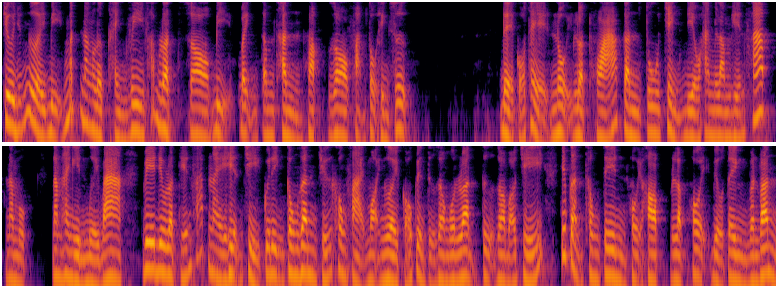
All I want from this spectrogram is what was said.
trừ những người bị mất năng lực hành vi pháp luật do bị bệnh tâm thần hoặc do phạm tội hình sự. Để có thể nội luật hóa cần tu chỉnh Điều 25 Hiến pháp năm, năm 2013 vì điều luật hiến pháp này hiện chỉ quy định công dân chứ không phải mọi người có quyền tự do ngôn luận, tự do báo chí, tiếp cận thông tin, hội họp, lập hội, biểu tình, vân vân.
